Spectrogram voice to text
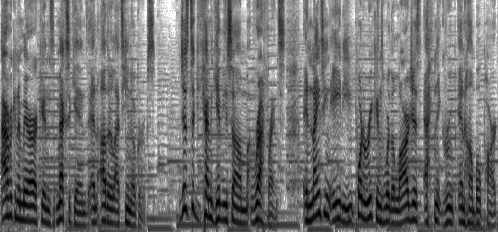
African Americans, Mexicans, and other Latino groups. Just to kind of give you some reference, in 1980, Puerto Ricans were the largest ethnic group in Humboldt Park,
